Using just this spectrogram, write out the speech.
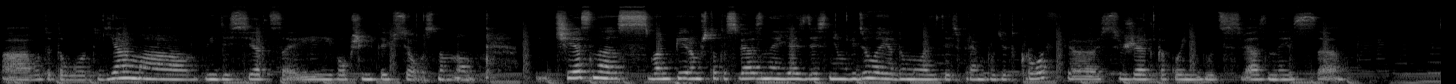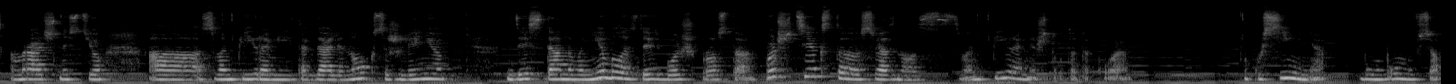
а, вот эта вот яма в виде сердца и, в общем-то, и все в основном. Честно, с вампиром что-то связанное я здесь не увидела, я думала, здесь прям будет кровь, э, сюжет какой-нибудь связанный с э, мрачностью, а, с вампирами и так далее, но, к сожалению, здесь данного не было, здесь больше просто, больше текста, связанного с вампирами, что-то такое. Укуси меня, бум-бум и все.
